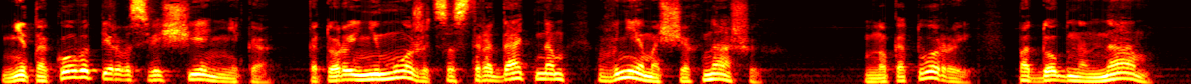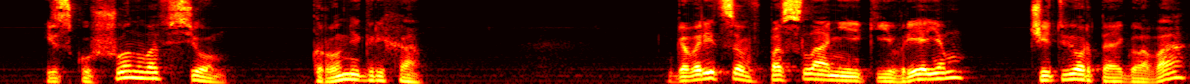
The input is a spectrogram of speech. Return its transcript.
не такого первосвященника, который не может сострадать нам в немощах наших, но который, подобно нам, искушен во всем, кроме греха говорится в послании к евреям, 4 глава,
